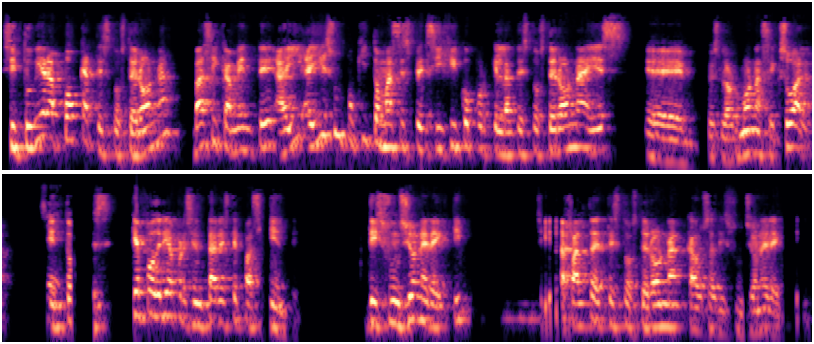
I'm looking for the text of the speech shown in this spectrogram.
Si tuviera poca testosterona, básicamente ahí, ahí es un poquito más específico porque la testosterona es eh, pues la hormona sexual. Entonces, ¿qué podría presentar este paciente? Disfunción eréctil. La falta de testosterona causa disfunción eréctil.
